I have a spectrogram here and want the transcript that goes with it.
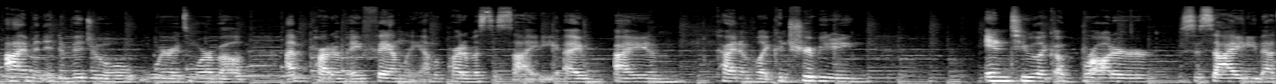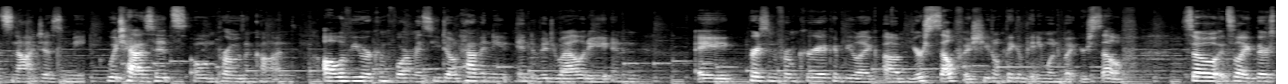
I'm an individual, where it's more about I'm part of a family, I'm a part of a society, I, I am kind of like contributing into like a broader society that's not just me, which has its own pros and cons. All of you are conformists, you don't have any individuality and a person from Korea could be like, um, you're selfish, you don't think of anyone but yourself. So it's like there's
